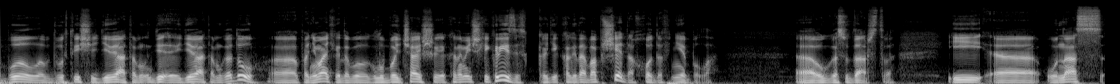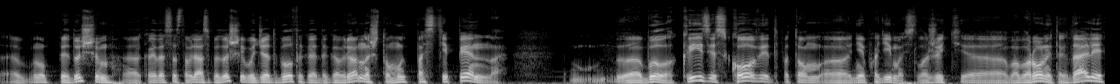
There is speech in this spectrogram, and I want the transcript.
был в 2009 году. Э, понимаете, когда был глубочайший экономический кризис, когда вообще доходов не было э, у государства. И э, у нас э, ну, в предыдущем, э, когда составлялся предыдущий бюджет, была такая договоренность, что мы постепенно э, был кризис, ковид, потом э, необходимость вложить э, в оборону и так далее,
